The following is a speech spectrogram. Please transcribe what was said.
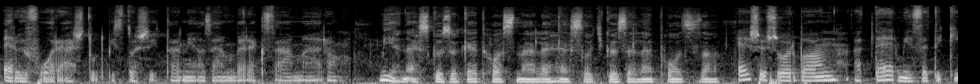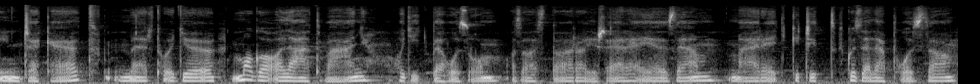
erőforrás tud biztosítani az emberek számára. Milyen eszközöket használ ehhez, hogy közelebb hozza? Elsősorban a természeti kincseket, mert hogy maga a látvány, hogy így behozom az asztalra és elhelyezem, már egy kicsit közelebb hozza,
